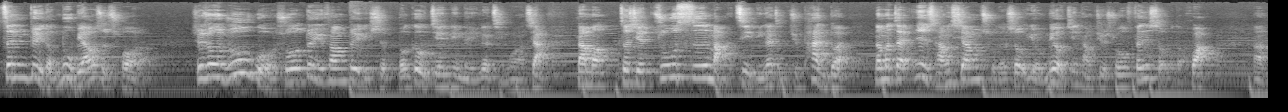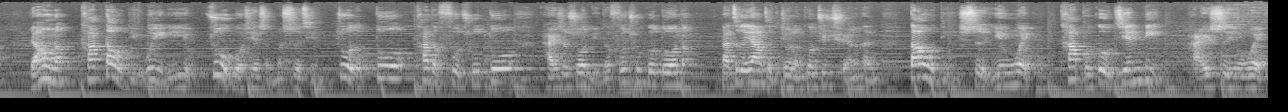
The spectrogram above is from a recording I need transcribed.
针对的目标是错了。所以说，如果说对方对你是不够坚定的一个情况下，那么这些蛛丝马迹你应该怎么去判断？那么在日常相处的时候，有没有经常去说分手的话啊？然后呢，他到底为你有做过些什么事情？做的多，他的付出多，还是说你的付出够多呢？那这个样子你就能够去权衡，到底是因为他不够坚定，还是因为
